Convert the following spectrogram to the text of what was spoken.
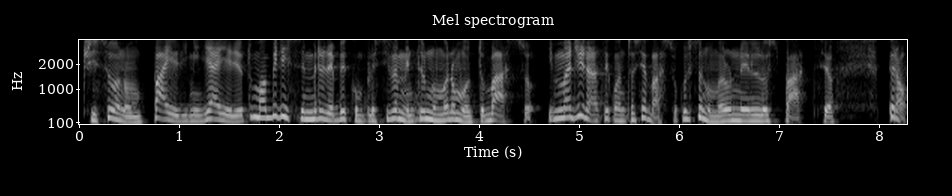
ci sono un paio di migliaia di automobili sembra sembrerebbe complessivamente un numero molto basso. Immaginate quanto sia basso questo numero nello spazio. Però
